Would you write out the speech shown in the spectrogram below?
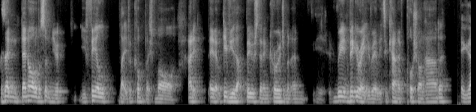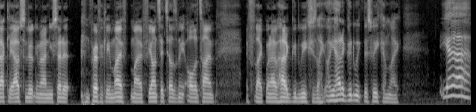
Because um, then then all of a sudden you you feel like you've accomplished more, and it it'll give you that boost and encouragement and reinvigorate you really to kind of push on harder. Exactly, absolutely, man. You said it perfectly. My my fiance tells me all the time, if like when I've had a good week, she's like, "Oh, you had a good week this week." I'm like, yeah,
